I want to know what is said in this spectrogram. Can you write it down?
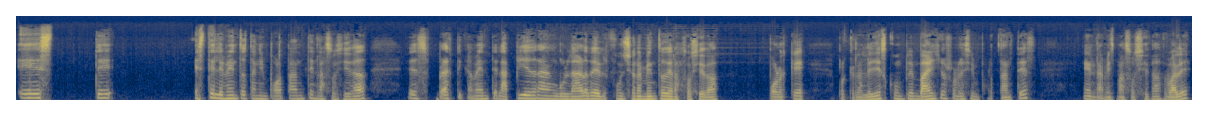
Este, este elemento tan importante en la sociedad es prácticamente la piedra angular del funcionamiento de la sociedad. ¿Por qué? Porque las leyes cumplen varios roles importantes en la misma sociedad, ¿vale?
